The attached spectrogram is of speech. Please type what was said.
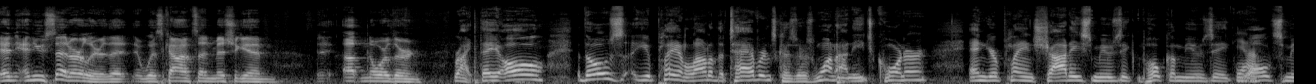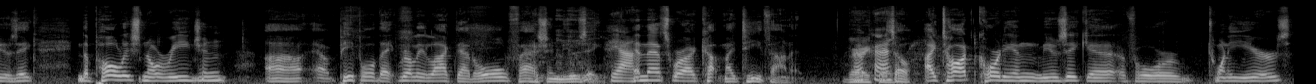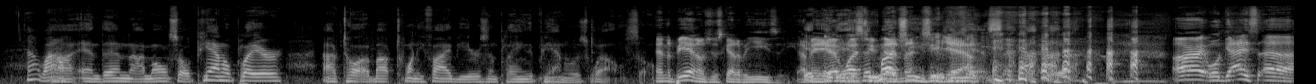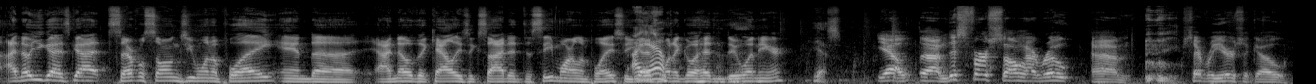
And and you said earlier that Wisconsin, Michigan, uh, up northern. Right. They all those you play in a lot of the taverns because there's one on each corner, and you're playing schottische music, polka music, Yeah. waltz music, the Polish, Norwegian. Uh, uh, people that really like that old-fashioned music, Yeah. and that's where I cut my teeth on it. Very Okay. cool. So I taught accordion music uh, for 20 years. Oh, wow. Uh, and then I'm also a piano player. I've taught about 25 years in playing the piano as well. So And the piano's just got to be easy. I It- mean, it is, once and you've much done easier than yeah. this. All right, well, guys, uh, I know you guys got several songs you want to play, and uh, I know that Callie's excited to see Marlon play. So you guys want to go ahead and do one here? yes. Yeah, um, this first song I wrote um, several years ago.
